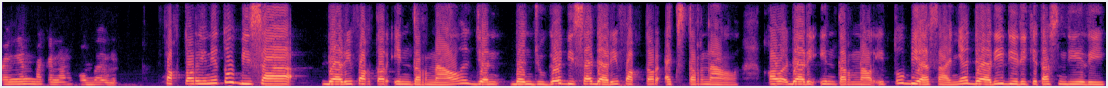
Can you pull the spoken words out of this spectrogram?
pengen pakai narkoba gitu? Faktor ini tuh bisa dari faktor internal dan juga bisa dari faktor eksternal. Kalau dari internal itu biasanya dari diri kita sendiri.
